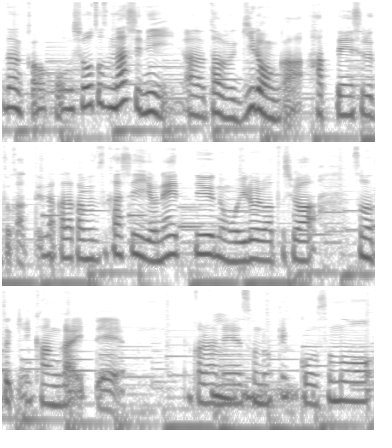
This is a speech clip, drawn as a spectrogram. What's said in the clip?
なんかこう衝突なしにあの多分議論が発展するとかってなかなか難しいよねっていうのもいろいろ私はその時に考えてだからね、うん。その結構その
